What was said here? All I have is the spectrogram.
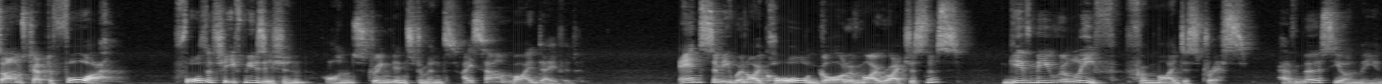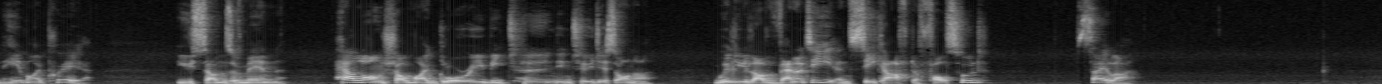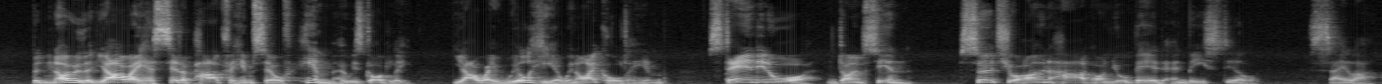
Psalms chapter 4. For the chief musician on stringed instruments, a psalm by David. Answer me when I call, God of my righteousness. Give me relief from my distress. Have mercy on me and hear my prayer. You sons of men, how long shall my glory be turned into dishonor? Will you love vanity and seek after falsehood? Selah. But know that Yahweh has set apart for himself him who is godly. Yahweh will hear when I call to him. Stand in awe and don't sin. Search your own heart on your bed and be still. Selah.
